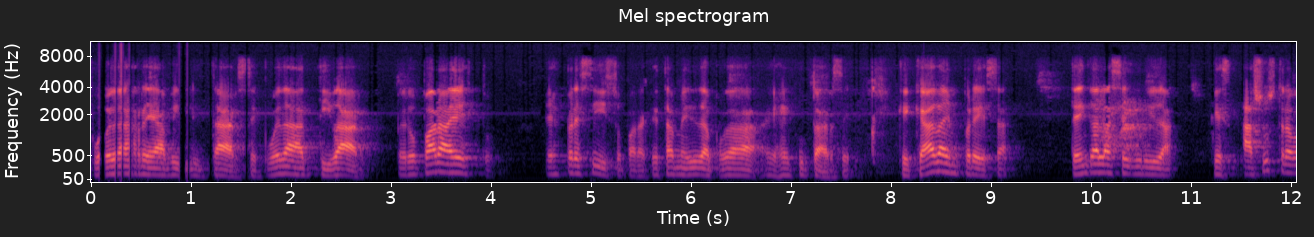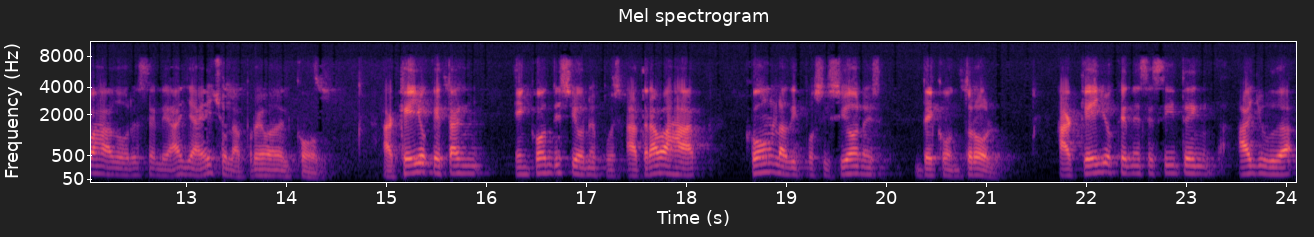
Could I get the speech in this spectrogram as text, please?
pueda rehabilitar, se pueda activar, pero para esto es preciso, para que esta medida pueda ejecutarse, que cada empresa tenga la seguridad que a sus trabajadores se le haya hecho la prueba del COVID aquellos que están en condiciones pues a trabajar con las disposiciones de control. Aquellos que necesiten ayuda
